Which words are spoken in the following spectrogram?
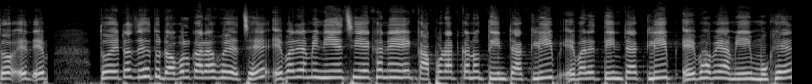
তো তো এটা যেহেতু ডবল করা হয়েছে, এবারে আমি নিয়েছি এখানে কাপড় আটকানো তিনটা ক্লিপ এবারে তিনটা ক্লিপ এইভাবে আমি এই মুখের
